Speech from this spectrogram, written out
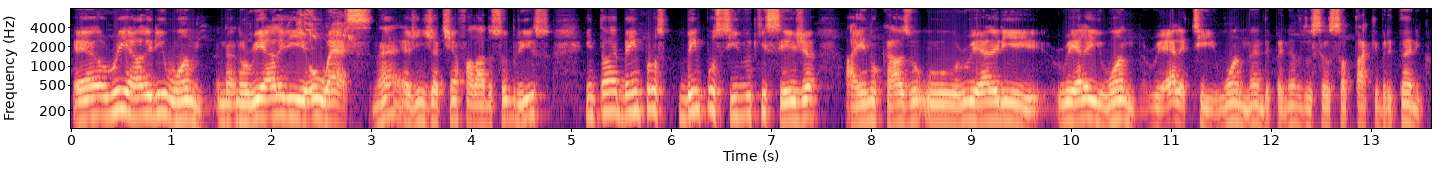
é o Reality One, né, no Reality OS, né? A gente já tinha falado sobre isso, então é bem, bem possível que seja aí no caso o Reality, Reality One, Reality One, né? Dependendo do seu sotaque britânico.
